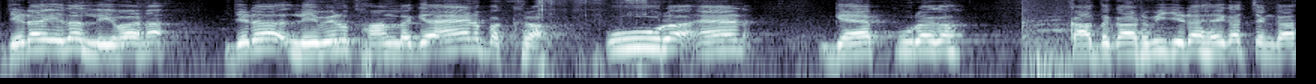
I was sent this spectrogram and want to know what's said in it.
ਜਿਹੜਾ ਇਹਦਾ ਲੇਵਾ ਨਾ ਜਿਹੜਾ ਲੇਵੇ ਨੂੰ ਥਾਨ ਲੱਗਿਆ ਐਨ ਵੱਖਰਾ। ਪੂਰਾ ਐਨ ਗੈਪ ਪੂਰਾਗਾ ਕੱਦ ਕਾਠ ਵੀ ਜਿਹੜਾ ਹੈਗਾ ਚੰਗਾ।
